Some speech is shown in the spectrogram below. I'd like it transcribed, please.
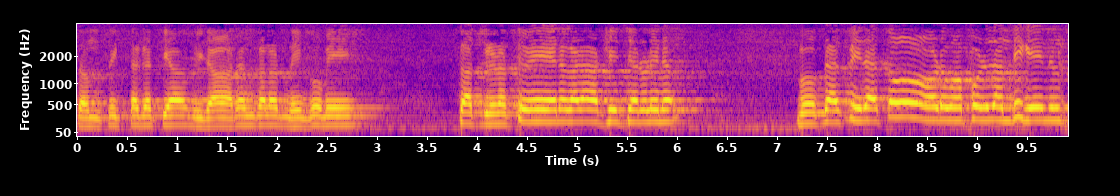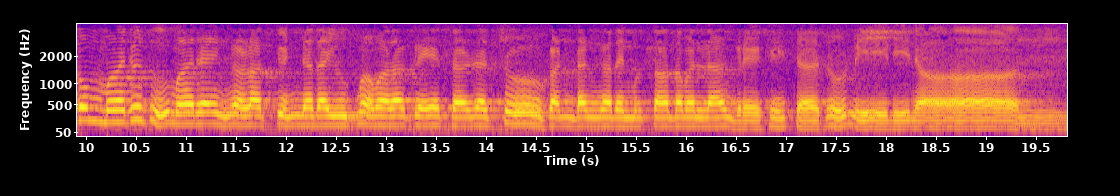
സംസിക്തഗത്യ വിചാരം കലർന്നിങ്ങുമേ. സദ്ഗുണത്വേന കടാക്ഷിച്ചരുളിന മുക്തസ്മിതത്തോടും അപ്പോഴന്തികെ നിൽക്കും. മരുതു മരങ്ങൾ അത്യുന്നത യുഗ്മമതഗ്രേ തഴച്ചു കണ്ടങ്ങതൻ വൃത്താന്തമെല്ലാം ഗ്രഹിച്ചരുളിടിനാൻ.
